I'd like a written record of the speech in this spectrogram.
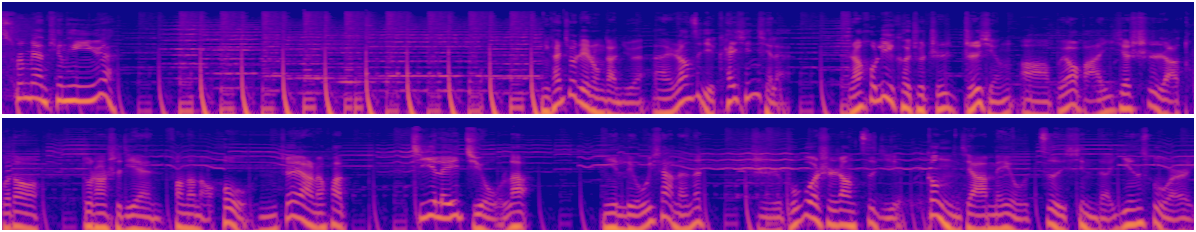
顺便听听音乐。你看，就这种感觉，哎，让自己开心起来，然后立刻去执执行啊！不要把一些事啊拖到多长时间，放到脑后。你这样的话，积累久了，你留下的那只不过是让自己更加没有自信的因素而已。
